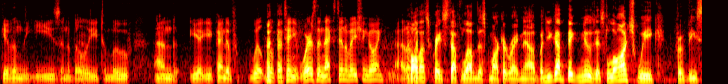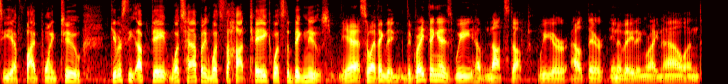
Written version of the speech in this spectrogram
Give them the ease and ability to move. And yeah, you kind of will will continue. Where's the next innovation going? I don't Paul, know. that's great stuff. Love this market right now. But you got big news. It's launch week for VCF 5.2. Give us the update. What's happening? What's the hot take? What's the big news? Yeah, so I think the, the great thing is we have not stopped. We are out there innovating right now, and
